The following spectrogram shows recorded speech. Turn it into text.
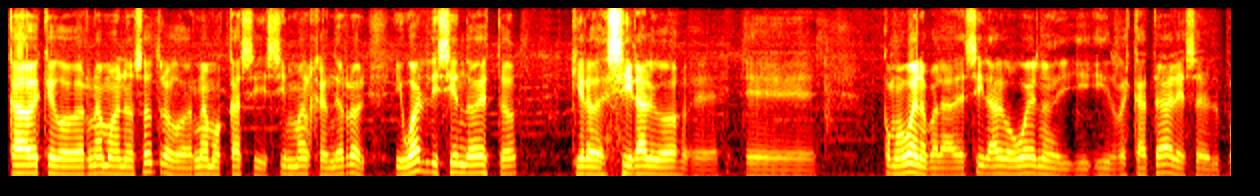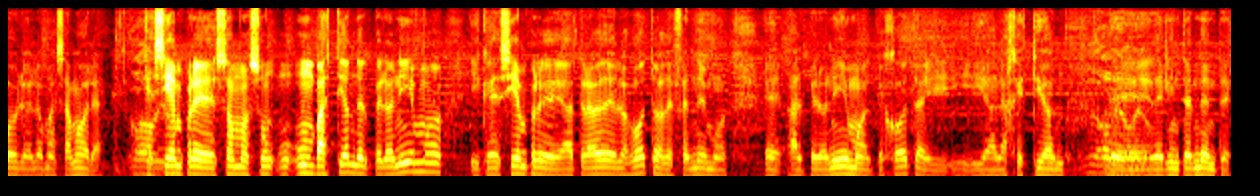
cada vez que gobernamos a nosotros, gobernamos casi sin margen de error. Igual diciendo esto, quiero decir algo, eh, eh, como bueno, para decir algo bueno y, y- rescatar es el pueblo de Loma Zamora Obvio. que siempre somos un, un bastión del peronismo y que siempre a través de los votos defendemos eh, al peronismo, al PJ y, y a la gestión Obvio, de- obvio. del intendente.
